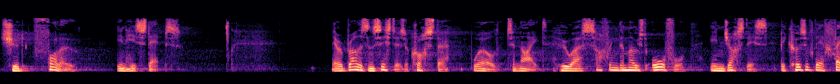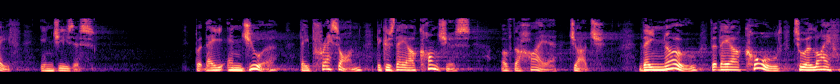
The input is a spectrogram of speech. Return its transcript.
should follow in his steps. There are brothers and sisters across the world tonight who are suffering the most awful injustice because of their faith in Jesus. But they endure, they press on because they are conscious of the higher judge. They know that they are called to a life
